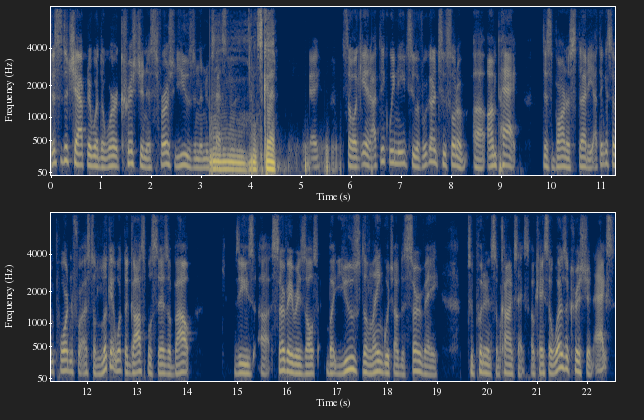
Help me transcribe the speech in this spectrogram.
This is the chapter where the word Christian is first used in the New Testament. Mm, that's good. Okay. So, again, I think we need to, if we're going to sort of uh, unpack this Barna study, I think it's important for us to look at what the gospel says about these uh, survey results, but use the language of the survey to put it in some context. Okay, so what is a Christian? Acts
